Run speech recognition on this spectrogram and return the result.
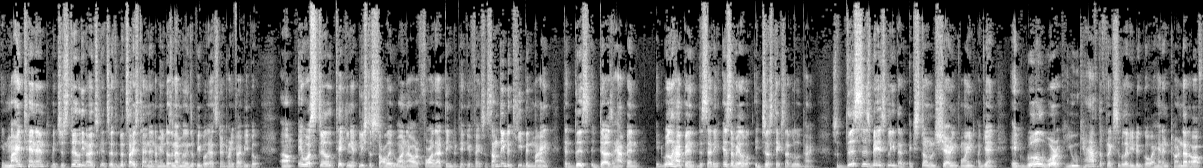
in my tenant, which is still, you know, it's, it's a good sized tenant. I mean, it doesn't have millions of people. It has 10, 25 people. Um, it was still taking at least a solid one hour for that thing to take effect. So something to keep in mind that this does happen. It will happen. The setting is available. It just takes that little time. So this is basically that external sharing point. Again, it will work. You have the flexibility to go ahead and turn that off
